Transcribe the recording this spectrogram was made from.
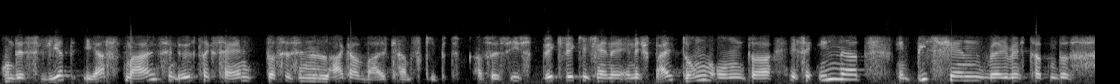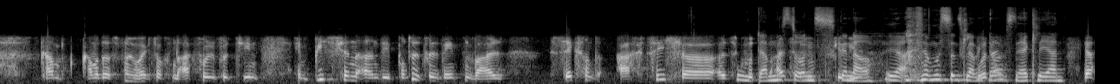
und es wird erstmals in Österreich sein, dass es einen Lagerwahlkampf gibt. Also es ist wirklich eine, eine Spaltung und äh, es erinnert ein bisschen, weil ich habe, das kann, kann man das von euch noch nachvollziehen, ein bisschen an die Bundespräsidentenwahl 86 äh, als uh, Kurt da musst du uns gewesen. genau, ja, da musst du uns glaube ich noch ein bisschen erklären. Ja,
